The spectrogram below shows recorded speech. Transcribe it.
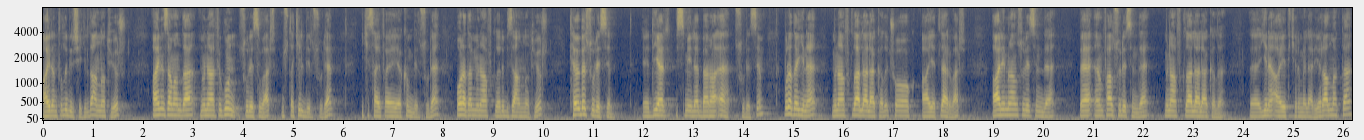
ayrıntılı bir şekilde anlatıyor. Aynı zamanda Münafikun suresi var. Müstakil bir sure. iki sayfaya yakın bir sure. Orada münafıkları bize anlatıyor. Tevbe suresi e, diğer ismiyle Berae suresi. Burada yine münafıklarla alakalı çok ayetler var. Ali İmran suresinde ve Enfal suresinde münafıklarla alakalı e, yine ayet-i kerimeler yer almakta.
